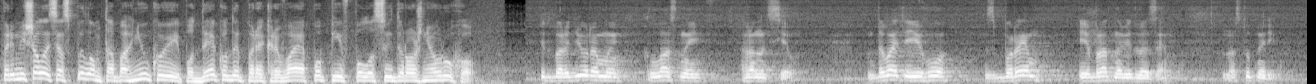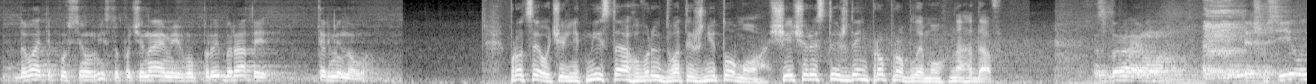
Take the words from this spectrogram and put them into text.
Перемішалася з пилом та багнюкою і подекуди перекриває по пів полоси дорожнього руху. під бордюрами класний гранатсіл. Давайте його зберемо і обратно відвеземо наступний рік. Давайте по всьому місту починаємо його прибирати терміново. Про це очільник міста говорив два тижні тому. Ще через тиждень про проблему нагадав. Збираємо те, що сіяли,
